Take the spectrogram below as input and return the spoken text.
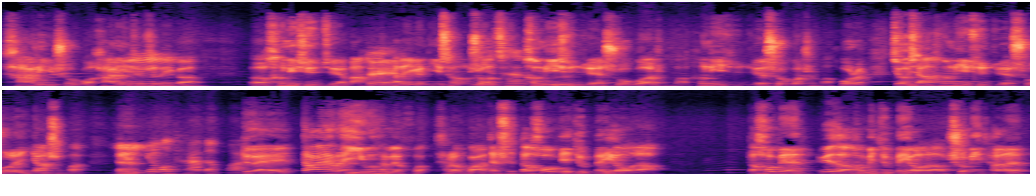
哈利说过，哈利就是那个。呃，亨利勋爵嘛，对他的一个昵称，说亨利勋爵说过什么，亨利勋爵说过什么，或者说就像亨利勋爵说了一样什么，但是引用他的话，对，大量的引用他的话，他的话，但是到后面就没有了，到后面越到后面就没有了，说明他的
